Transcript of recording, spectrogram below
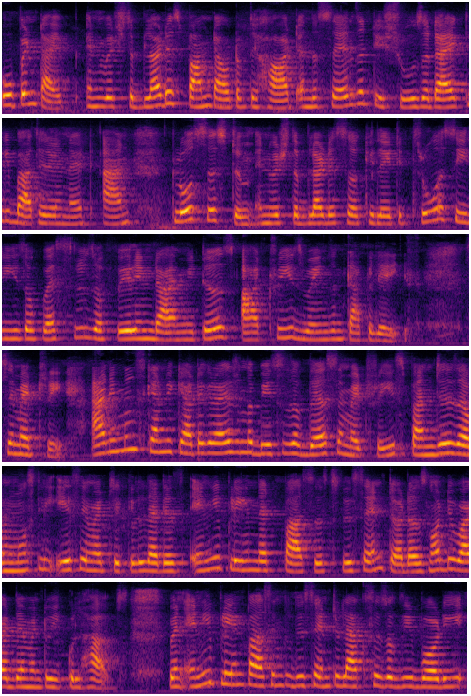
open type, in which the blood is pumped out of the heart and the cells and tissues are directly bathed in it, and closed system, in which the blood is circulated through a series of vessels of varying diameters, arteries, veins, and capillaries. Symmetry. Animals can be categorized on the basis of their symmetry. Sponges are mostly asymmetrical, that is, any plane that passes through the center does not divide them into equal halves. When any plane passing through the central axis of the body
